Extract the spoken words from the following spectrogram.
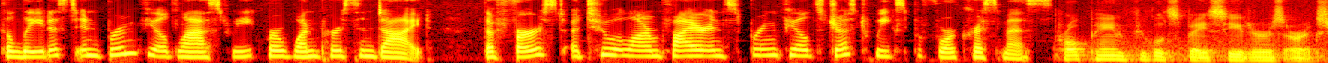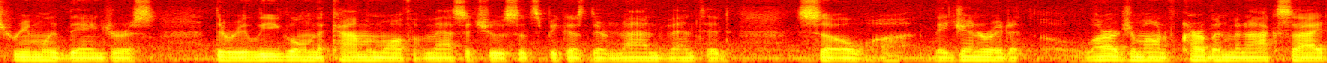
the latest in Brimfield last week where one person died. The first, a two alarm fire in Springfield just weeks before Christmas. Propane fueled space heaters are extremely dangerous. They're illegal in the Commonwealth of Massachusetts because they're non vented, so uh, they generate a large amount of carbon monoxide.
